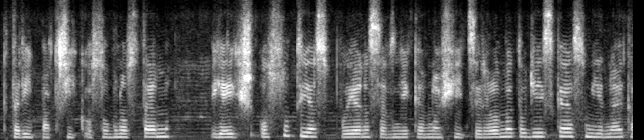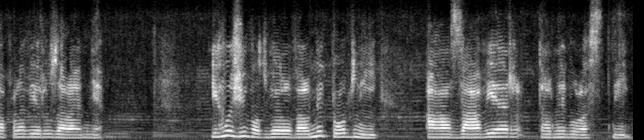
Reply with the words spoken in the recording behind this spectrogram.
který patří k osobnostem, jejichž osud je spojen se vznikem naší cyrilometodějské smírné kaple v Jeruzalémě. Jeho život byl velmi plodný a závěr velmi bolestný.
